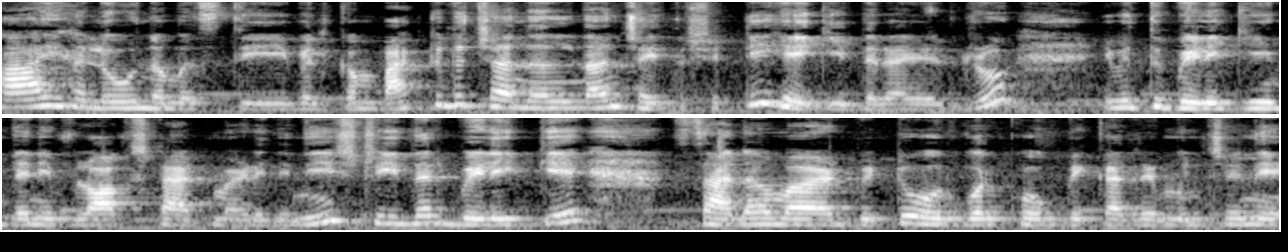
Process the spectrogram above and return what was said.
ಹಾಯ್ ಹಲೋ ನಮಸ್ತೆ. Welcome back to the channel ನಾನು ಚೈತ್ರ ಶೆಟ್ಟಿ. ಹೇಗಿದ್ದೀರಾ ಎಲ್ಲರೂ ಇವತ್ತು ಬೆಳಿಗ್ಗೆಯಿಂದನೇ ವ್ಲಾಗ್ ಸ್ಟಾರ್ಟ್ ಮಾಡಿದ್ದೀನಿ. ಶ್ರೀಧರ್ ಬೆಳಿಗ್ಗೆ ಸ್ನಾನ ಮಾಡಿಬಿಟ್ಟು ಅವ್ರ ವರ್ಕ್ ಹೋಗಬೇಕಾದ್ರೆ ಮುಂಚೆನೇ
